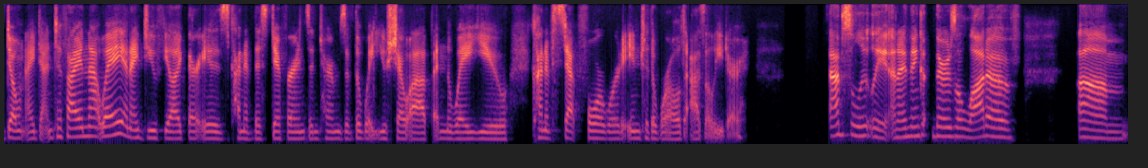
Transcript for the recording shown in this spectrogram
don't identify in that way. And I do feel like there is kind of this difference in terms of the way you show up and the way you kind of step forward into the world as a leader. Absolutely. And I think there's a lot of um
